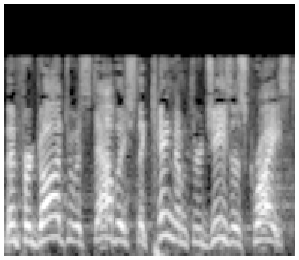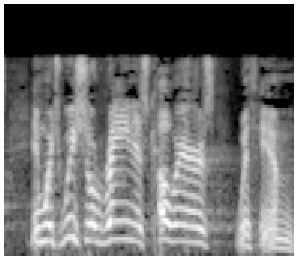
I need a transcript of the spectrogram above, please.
than for God to establish the kingdom through Jesus Christ in which we shall reign as co-heirs with Him?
